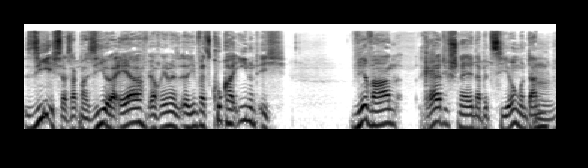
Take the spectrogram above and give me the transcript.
sie, ich sag mal sie oder er, wie auch immer, äh, jedenfalls Kokain und ich. Wir waren relativ schnell in der Beziehung und dann,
